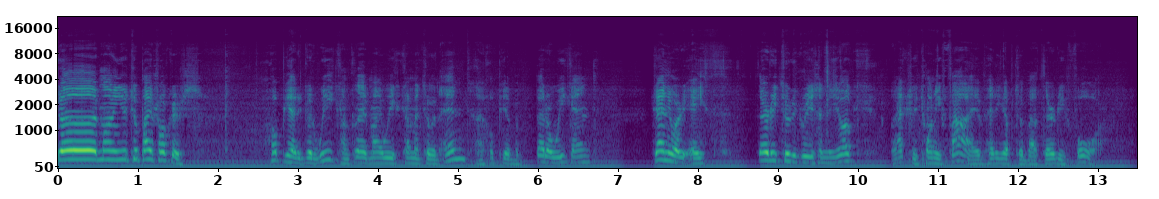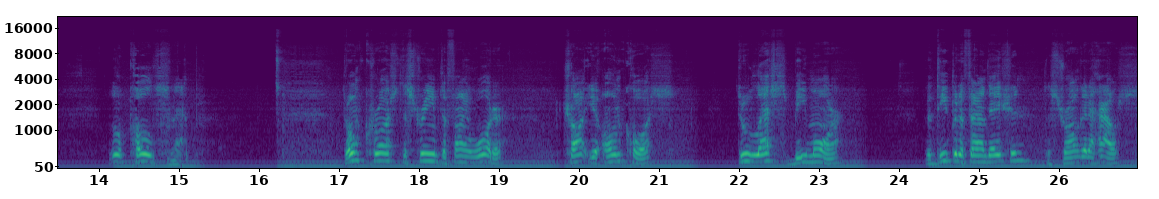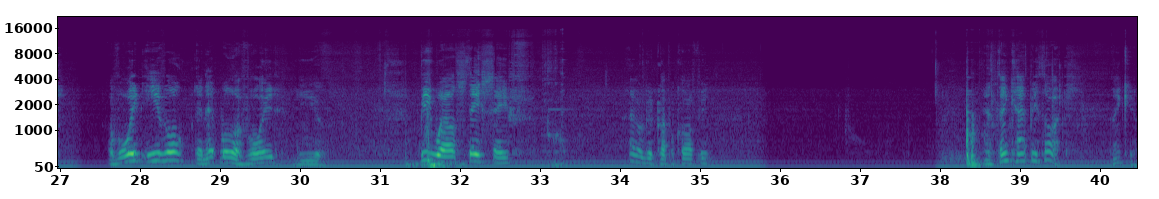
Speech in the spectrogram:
Good morning, YouTube pipe smokers. Hope you had a good week. I'm glad my week's coming to an end. I hope you have a better weekend. January 8th, 32 degrees in New York. Actually 25, heading up to about 34. A little cold snap. Don't cross the stream to find water. Chart your own course. Do less, be more. The deeper the foundation, the stronger the house. Avoid evil, and it will avoid you. Be well, stay safe. Have a good cup of coffee. And think happy thoughts. Thank you.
